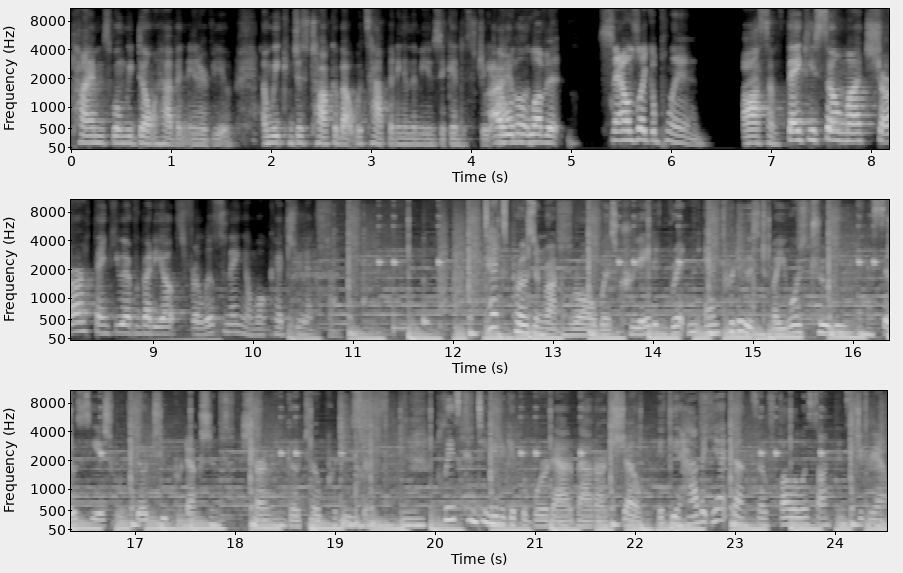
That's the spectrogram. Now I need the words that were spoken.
times when we don't have an interview and we can just talk about what's happening in the music industry? I would love it. Sounds like a plan. Awesome. Thank you so much, Char. Thank you, everybody else, for listening, and we'll catch you next time. Text Pros and Rock and Roll was created, written, and produced by yours truly in association with GoTo Productions, Charlene Goto Producers. Please continue to get the word out about our show. If you haven't yet done so, follow us on Instagram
